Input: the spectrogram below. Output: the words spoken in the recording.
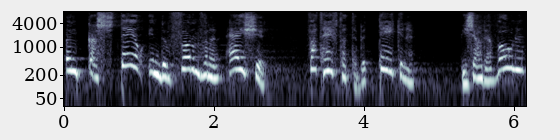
een kasteel in de vorm van een ijsje. Wat heeft dat te betekenen? Wie zou daar wonen?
